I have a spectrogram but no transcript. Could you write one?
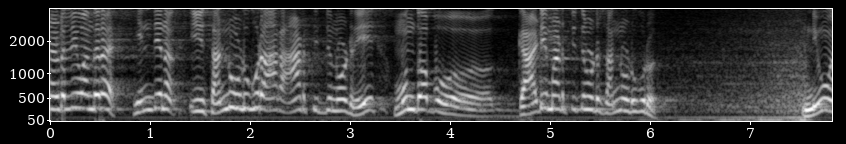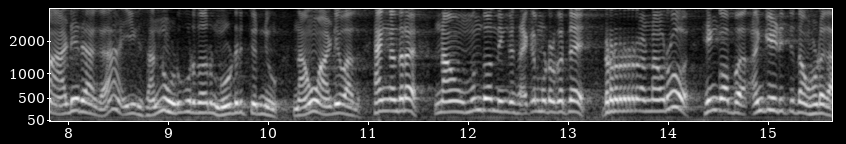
ನಡೆದೀವಿ ಅಂದ್ರೆ ಹಿಂದಿನ ಈ ಸಣ್ಣ ಹುಡುಗರು ಆಗ ಆಡ್ತಿದ್ದು ನೋಡ್ರಿ, ಮುಂದೊಬ್ಬ ಗಾಡಿ ಮಾಡ್ತಿದ್ದು ನೋಡ್ರಿ ಸಣ್ಣ ಹುಡುಗರು. ನೀವು ಆಡಿರಾಗ ಈಗ ಸಣ್ಣ ಹುಡುಗರದವ್ರು ನೋಡಿರ್ತೀರಿ ನೀವು, ನಾವು ಆಡಿವಾಗ. ಹೆಂಗಂದ್ರೆ ನಾವು ಮುಂದೊಂದು ಹಿಂಗೆ ಸೈಕಲ್ ಮುಟ್ರಗತ್ತೆ ಡ್ರರ್ ಅನ್ನೋರು ಹಿಂಗೊಬ್ಬ ಅಂಗಿ ಹಿಡಿತಿದ್ದ ಹುಡುಗ.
